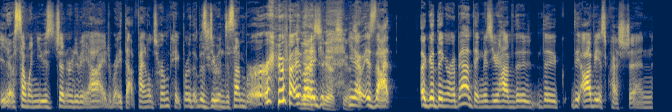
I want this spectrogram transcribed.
you know, someone used generative AI to write that final term paper that was sure. due in December, right? Yes, like, yes, yes. you know, is that a good thing or a bad thing? Because you have the the the obvious question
